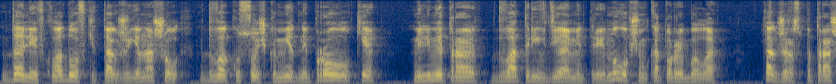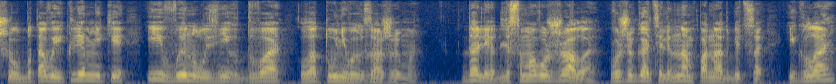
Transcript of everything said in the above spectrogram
Далее в кладовке также я нашел два кусочка медной проволоки, миллиметра 2-3 в диаметре, ну в общем, которая была. Также распотрошил бытовые клемники и вынул из них два латуневых зажима. Далее для самого жала выжигателя нам понадобится игла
